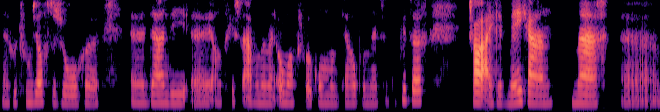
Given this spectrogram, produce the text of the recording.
Uh, goed voor mezelf te zorgen. Uh, Daan had gisteravond met mijn oma afgesproken om hem te helpen met zijn computer. Ik zou eigenlijk meegaan, maar ehm,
